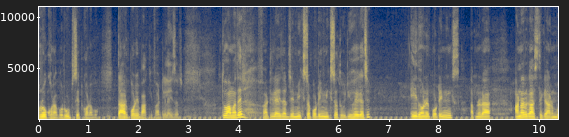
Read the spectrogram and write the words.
গ্রো করাবো রুট সেট করাবো, তারপরে বাকি ফার্টিলাইজার তো আমাদের ফার্টিলাইজার যে মিক্সটা পটিং মিক্সটা তৈরি হয়ে গেছে। এই ধরনের পটিং মিক্স আপনারা আনার গাছ থেকে আরম্ভ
